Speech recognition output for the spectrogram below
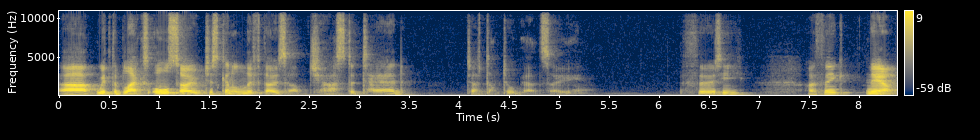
Uh, with the blacks also, just going to lift those up just a tad, just up to about, say, 30, I think. Now,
